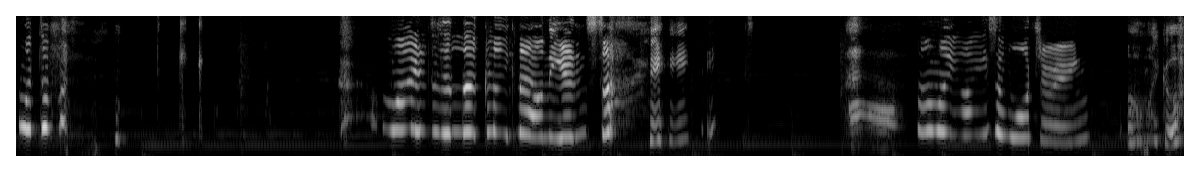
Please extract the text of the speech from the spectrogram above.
What the fuck? oh my eyes are watering. Oh my god.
